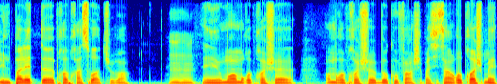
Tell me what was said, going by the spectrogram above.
une palette euh, propre à soi, tu vois. Mhm. Et moi, on me reproche, on me reproche beaucoup, enfin, je sais pas si c'est un reproche, mais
